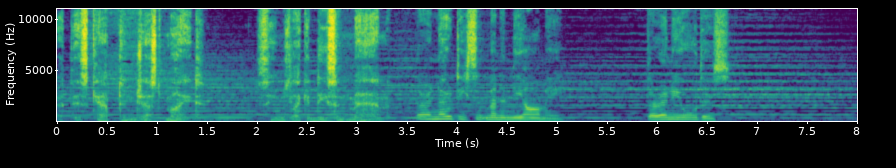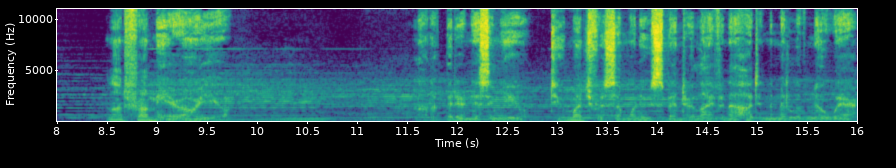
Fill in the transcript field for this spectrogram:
but this captain just might. Seems like a decent man. There are no decent men in the army. There are only orders. Not from here, are you? A lot of bitterness in you. Too much for someone who's spent her life in a hut in the middle of nowhere.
